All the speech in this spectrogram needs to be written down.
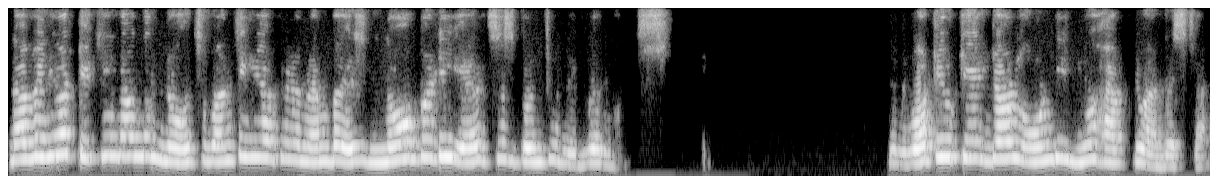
Now, when you are taking down the notes, one thing you have to remember is nobody else is going to read your notes. What you take down, only you have to understand.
